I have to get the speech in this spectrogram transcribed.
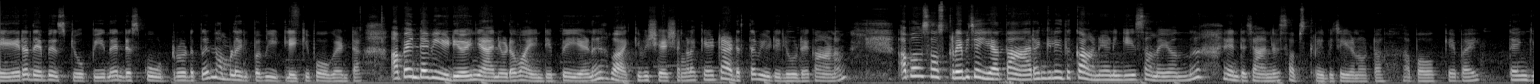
നേരെ അതേ ബസ് സ്റ്റോപ്പിൽ നിന്ന് എന്റെ സ്കൂട്ടർ എടുത്ത് നമ്മളിപ്പോൾ വീട്ടിലേക്ക് പോകേണ്ട അപ്പോൾ എന്റെ വീഡിയോ ഞാനിവിടെ വൈൻഡപ്പ് ചെയ്യാണ്. ബാക്കി വിശേഷങ്ങളൊക്കെ ആയിട്ട് അടുത്ത വീഡിയോയിലൂടെ കാണാം. അപ്പോൾ സബ്സ്ക്രൈബ് ചെയ്യാത്ത ആരെങ്കിലും ഇത് കാണുകയാണെങ്കിൽ ഈ സമയം ഒന്ന് എന്റെ ചാനൽ സബ്സ്ക്രൈബ് ചെയ്യണം കേട്ടോ. അപ്പോൾ ഓക്കെ ബൈ താങ്ക്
